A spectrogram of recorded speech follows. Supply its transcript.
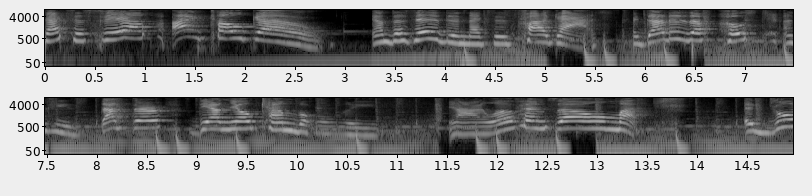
Nexus Fam. I'm Coco. And this is the Nexus Podcast. My dad is the host, and he's Dr. Daniel Kimberly. And I love him so much. Enjoy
